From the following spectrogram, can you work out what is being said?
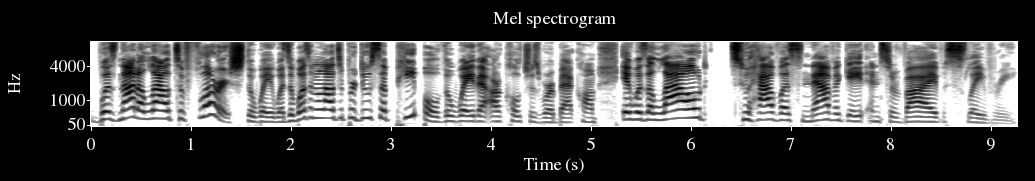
was not allowed to flourish the way it was. It wasn't allowed to produce a people the way that our cultures were back home. It was allowed to have us navigate and survive slavery.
